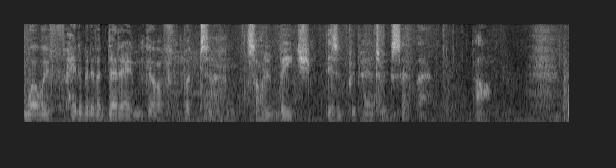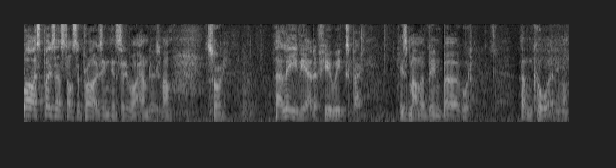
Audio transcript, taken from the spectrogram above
Well, we've hit a bit of a dead end, Gov, but uh, Sergeant Beech isn't prepared to accept that. Oh. Well, I suppose that's not surprising considering what happened to his mum. Sorry? That leave he had a few weeks back. His mum had been burgled. Haven't caught anyone.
